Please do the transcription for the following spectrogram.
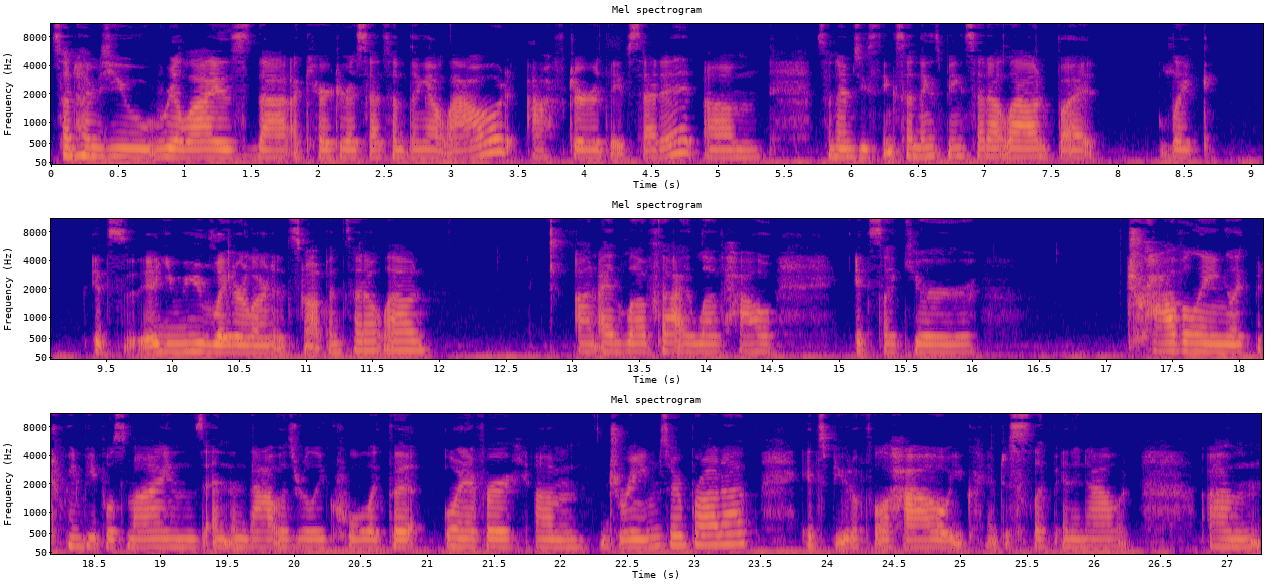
sometimes you realize that a character has said something out loud after they've said it. Um, sometimes you think something's being said out loud, but like it's you you later learn it's not been said out loud. And I love that. I love how it's like you're traveling like between people's minds and, and that was really cool like the whenever um dreams are brought up it's beautiful how you kind of just slip in and out um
